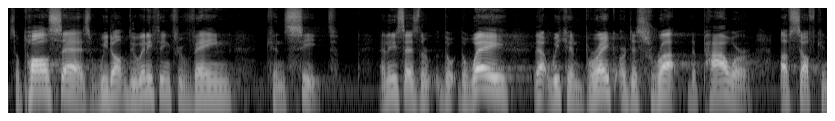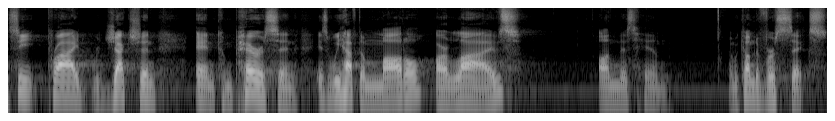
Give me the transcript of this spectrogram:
So Paul says we don't do anything through vain conceit. And then he says the, the, the way that we can break or disrupt the power of self conceit, pride, rejection, and comparison is we have to model our lives on this hymn. And we come to verse 6.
